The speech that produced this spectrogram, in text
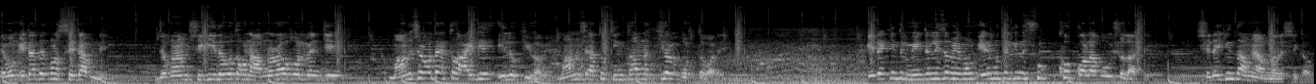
এবং এটাতে কোনো সেট আপ নেই। যখন আমি শিখিয়ে দেবো, তখন আপনারাও বলবেন যে, মানুষের মধ্যে এত আইডিয়া এলো কীভাবে? মানুষ এত চিন্তা ভাবনা কীভাবে করতে পারে? এটা কিন্তু মেন্টালিজম এবং এর মধ্যে কিন্তু সূক্ষ্ম কলা কৌশল আছে। সেটাই কিন্তু আমি আপনাদের শেখাবো।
